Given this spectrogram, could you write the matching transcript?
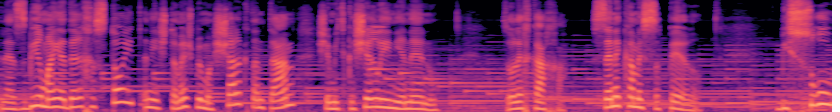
להסביר מהי הדרך הסטואית, אני אשתמש במשל קטנטן שמתקשר לענייננו. זה הולך ככה: סנקה מספר, בישרו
